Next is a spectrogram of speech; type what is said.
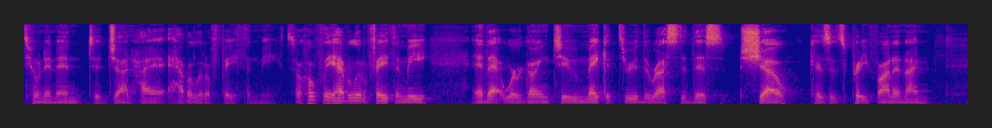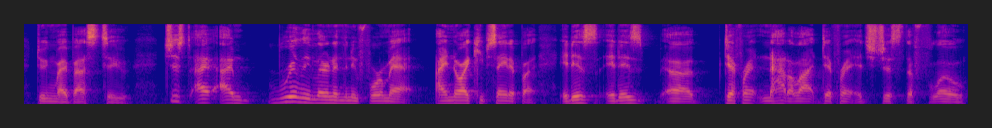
tuning in to John Hiatt. Have a little faith in me. So hopefully, you have a little faith in me, and that we're going to make it through the rest of this show because it's pretty fun, and I'm doing my best to just. I, I'm really learning the new format. I know I keep saying it, but it is it is uh, different. Not a lot different. It's just the flow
